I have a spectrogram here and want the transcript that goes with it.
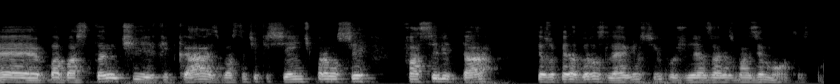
é, bastante eficaz, bastante eficiente para você facilitar que as operadoras levem o 5G às áreas mais remotas. Né?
